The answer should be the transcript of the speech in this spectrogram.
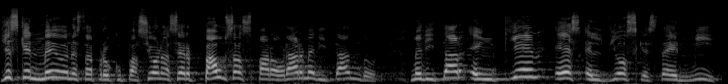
Y es que en medio de nuestra preocupación hacer pausas para orar meditando, meditar en quién es el Dios que está en mí,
